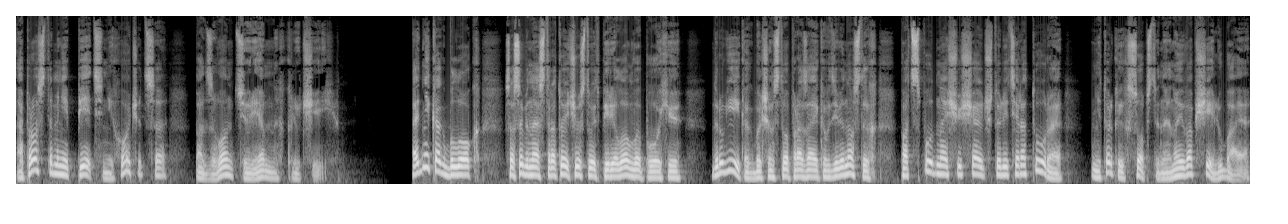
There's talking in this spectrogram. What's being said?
А просто мне петь не хочется под звон тюремных ключей. Одни, как Блок, с особенной остротой чувствуют перелом в эпохе, другие, как большинство прозаиков 90-х, подспудно ощущают, что литература, не только их собственная, но и вообще любая,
